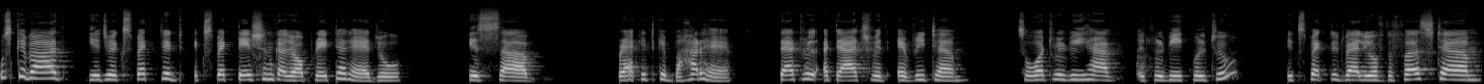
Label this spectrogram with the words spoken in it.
उसके बाद ये जो expected expectation का जो operator है जो इस bracket के बाहर है that will attach with every term. So what will we have? It will be equal to expected value of the first term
